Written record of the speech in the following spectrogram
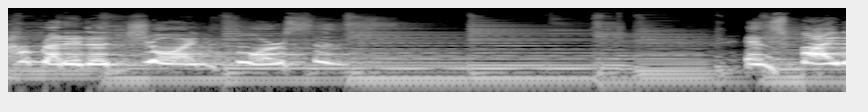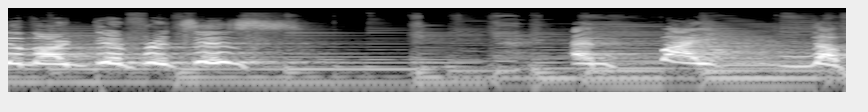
I'm ready to join forces in spite of our differences and fight the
